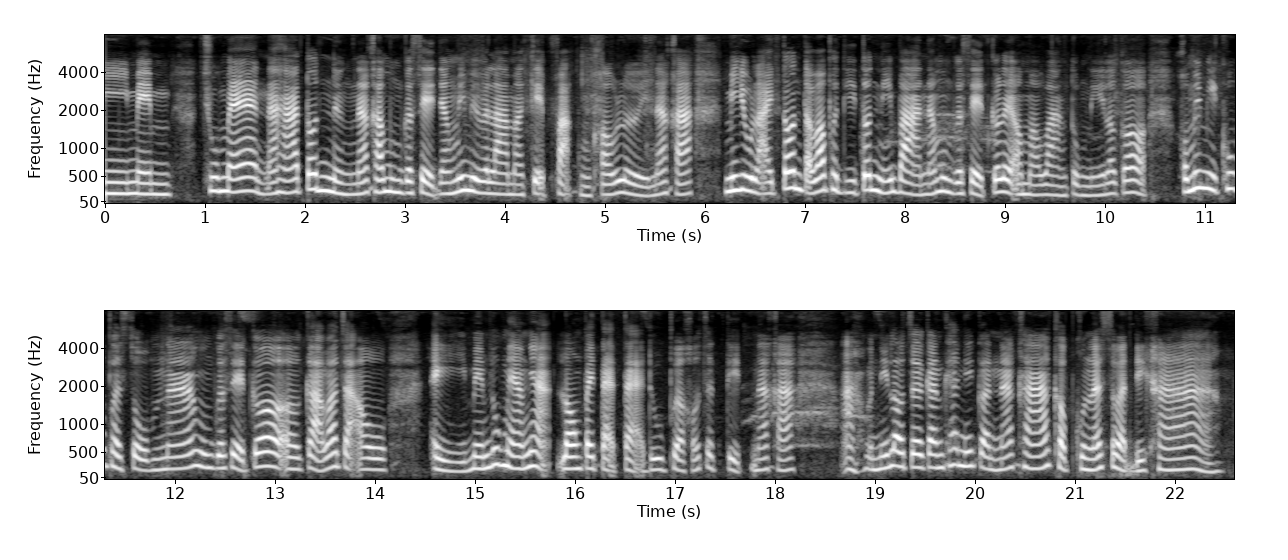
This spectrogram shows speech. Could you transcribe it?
มีเมมชูแมนนะคะ ต้นหนึ่งนะคะ มุมเกษตรยังไม่มีเวลามาเก็บฝักของเขาเลยนะคะ มีอยู่หลายต้นแต่ว่าพอดีต้นนี้บานนะมุมเกษตรก็เลยเอามาวางตรงนี้ แล้วก็เขาไม่มีคู่ผสมนะ มุมเกษตรก็เออกะว่าจะเอาไอ้เมมลูกแมวเนี่ยลองไปแตะๆดูเผื่อเขาจะติดนะคะอะวันนี้เราเจอกันแค่นี้ก่อนนะคะ ขอบคุณและสวัสดีค่ะ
